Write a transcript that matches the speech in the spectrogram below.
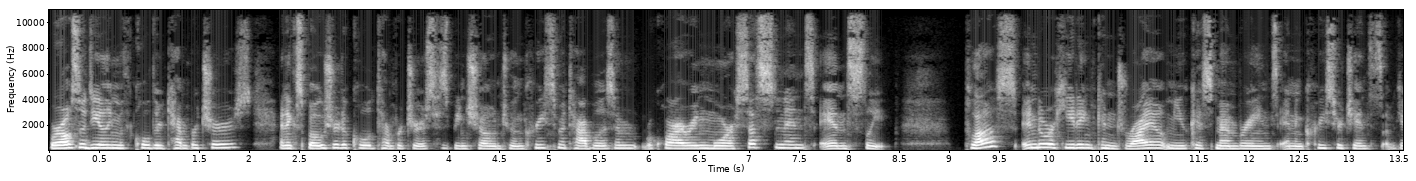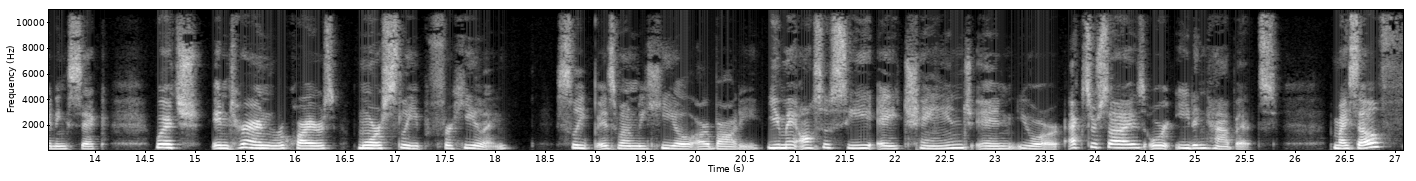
We're also dealing with colder temperatures, and exposure to cold temperatures has been shown to increase metabolism, requiring more sustenance and sleep. Plus, indoor heating can dry out mucous membranes and increase your chances of getting sick, which in turn requires more sleep for healing. Sleep is when we heal our body. You may also see a change in your exercise or eating habits. Myself,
